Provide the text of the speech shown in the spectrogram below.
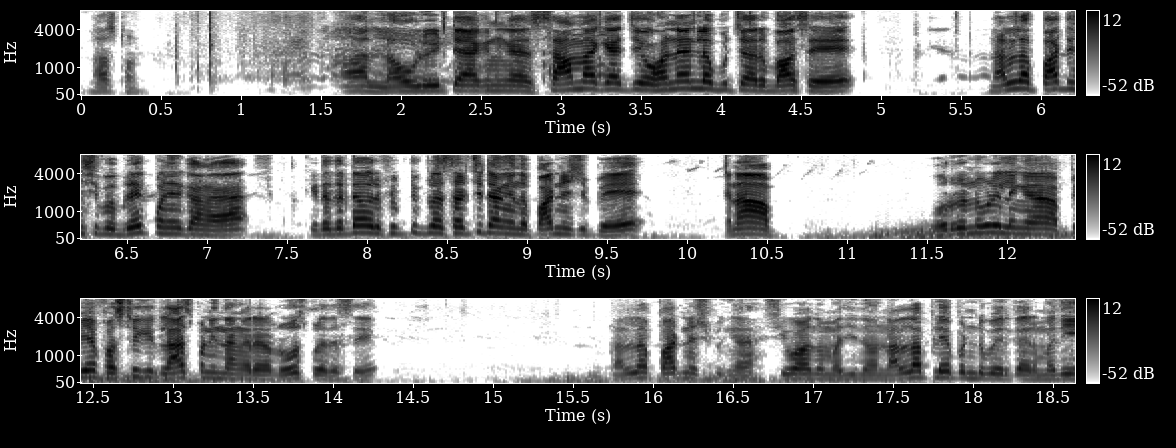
லாஸ்ட் ஒன் ஆ லவ்லி டேக்குங்க செம கேட்ச் ஒன் ஹேண்டில் பிடிச்சாரு பாஸு நல்ல பார்ட்னர்ஷிப்பை பிரேக் பண்ணியிருக்காங்க கிட்டத்தட்ட ஒரு ஃபிஃப்டி ப்ளஸ் அடிச்சிட்டாங்க இந்த பார்ட்னர்ஷிப்பு ஏன்னா ஒரு ரெண்டு கூட இல்லைங்க அப்பயே ஃபர்ஸ்ட் விக்கெட் லாஸ் பண்ணியிருந்தாங்க ரோஸ் பிரதர்ஸு நல்ல பார்ட்னர்ஷிப்புங்க சிவாதும் மதிதும் நல்லா ப்ளே பண்ணிட்டு போயிருக்காரு மதி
